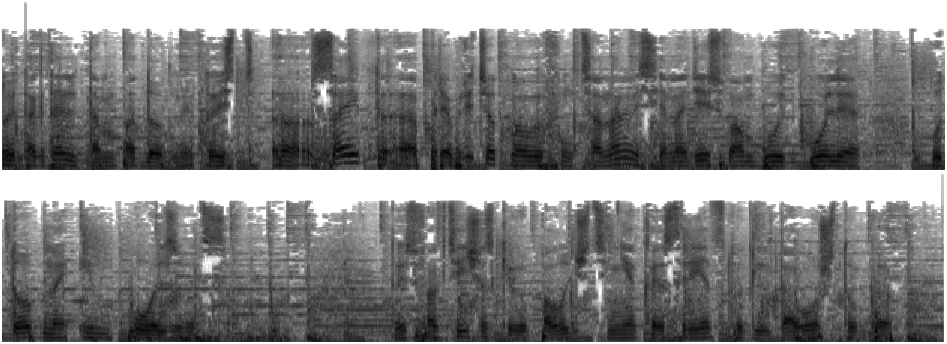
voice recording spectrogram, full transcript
ну и так далее и тому подобное. То есть э, сайт э, приобретет новую функциональность, я надеюсь, вам будет более удобно им пользоваться. То есть фактически вы получите некое средство для того, чтобы Э,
